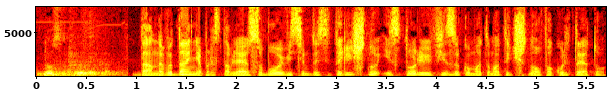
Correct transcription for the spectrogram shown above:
досить велика. Дане видання представляє собою 80-річну історію фізико-математичного факультету.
